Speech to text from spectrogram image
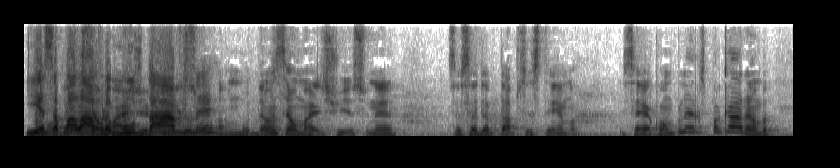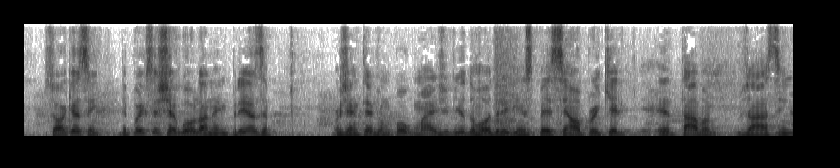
E A essa mudança palavra é o mutável, difícil. né? A mudança é o mais difícil, né? Se você adaptar pro sistema. Isso aí é complexo pra caramba. Só que assim, depois que você chegou lá na empresa, a gente teve um pouco mais de vida, o Rodrigo em especial, porque ele, ele tava já assim,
